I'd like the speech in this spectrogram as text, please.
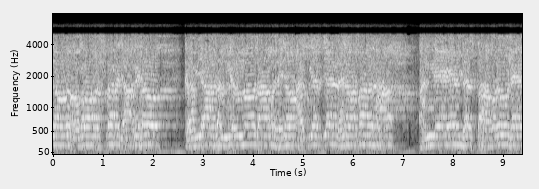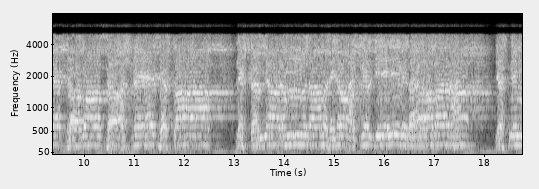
जोडो गोष्वजाविषो क्रव्यादन्यन्नो दामशयो अग्न्यर्जनयोपानः अन्येभ्यस्ता पुरुषेभ्यो गोभ्यो अश्वेभ्यस्त्वा। निष्कव्यादम् दामशयो अग्निर्जीवितयोपानः यस्मिन्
